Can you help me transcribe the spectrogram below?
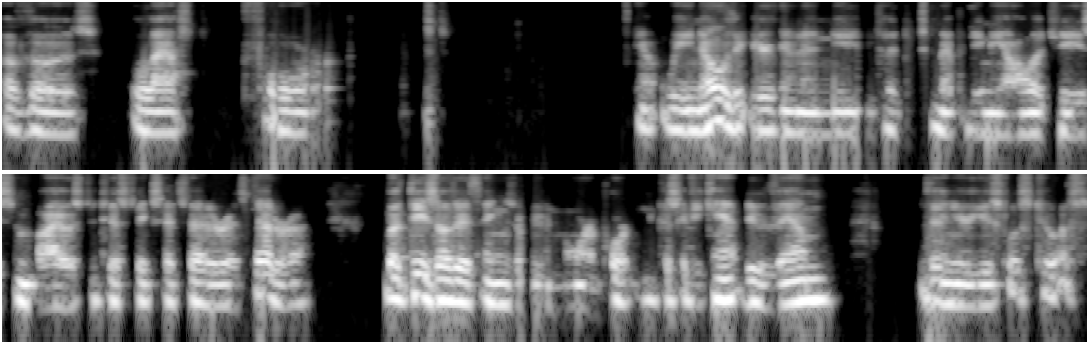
of those last four. You know, we know that you're going to need to some epidemiology, some biostatistics, et cetera, et cetera. But these other things are even more important because if you can't do them, then you're useless to us.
